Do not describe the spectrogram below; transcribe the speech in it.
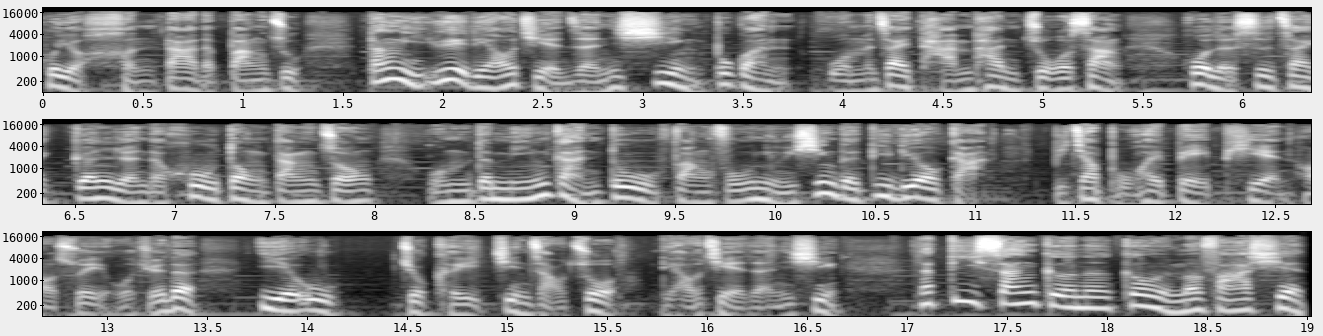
会有很大的帮助。当你越了解人性，不管我们在谈判桌上，或者是在跟人的互动当中，我们的敏感度，仿佛女性的第六感，比较不会被骗。哈，所以我觉得业务。就可以尽早做，了解人性。那第三个呢？各位有没有发现，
